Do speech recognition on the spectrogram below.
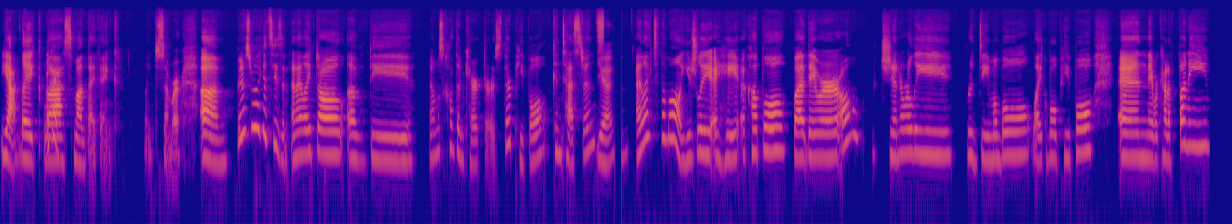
Yeah, like Okay. last month, I think, like December. Um, but it was a really good season, and I liked all of the. I almost called them characters. They're people, contestants. yeah I liked them all. Usually, I hate a couple, but they were all generally redeemable, likable people, and they were kind of funny.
